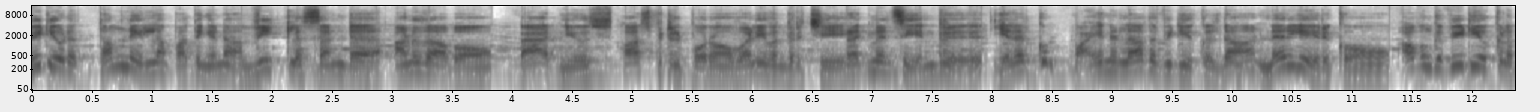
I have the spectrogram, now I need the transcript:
வீடியோட தம்னை எல்லாம் பார்த்தீங்கன்னா வீட்டில் சண்டை அனுதாபம் பேட் நியூஸ் ஹாஸ்பிட்டல் போறோம் வழி வந்துருச்சு. பிரெக்னன்சி என்று எதற்கும் பயனில்லாத வீடியோக்கள் தான் நிறைய இருக்கும். அவங்க வீடியோக்களை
